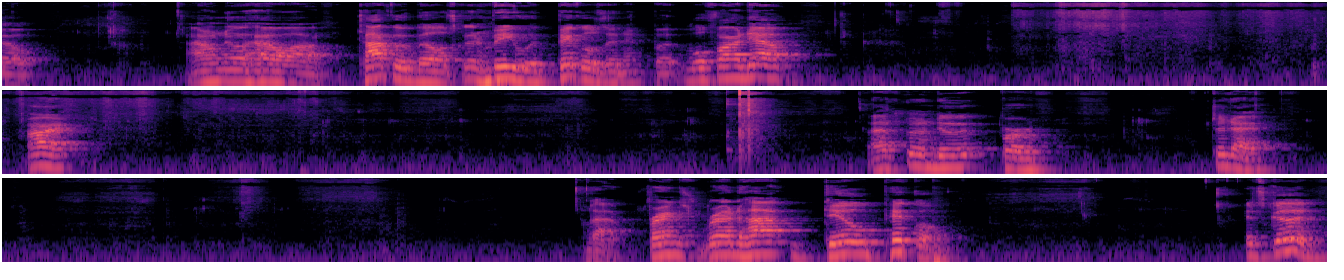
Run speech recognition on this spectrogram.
So, I don't know how uh, Taco Bell is going to be with pickles in it, but we'll find out. All right. That's going to do it for today. Uh, Frank's Red Hot Dill Pickle it's good.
